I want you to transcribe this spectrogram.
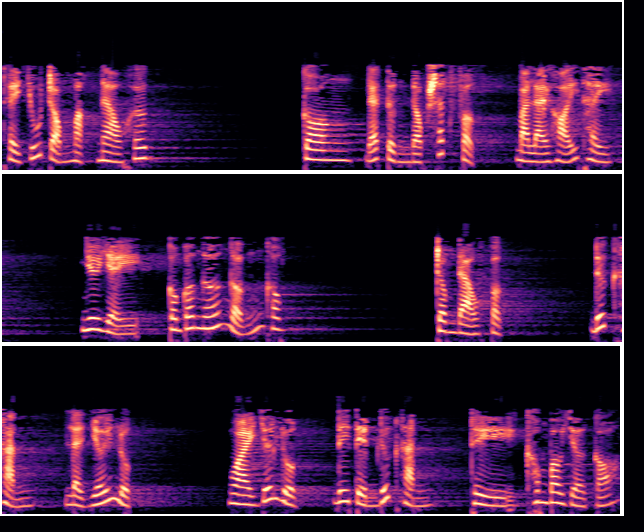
thầy chú trọng mặt nào hơn? Con đã từng đọc sách Phật mà lại hỏi thầy, như vậy con có ngớ ngẩn không? Trong đạo Phật, đức hạnh là giới luật. Ngoài giới luật đi tìm đức hạnh thì không bao giờ có.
